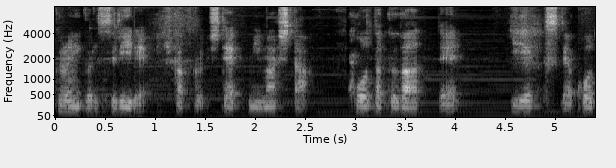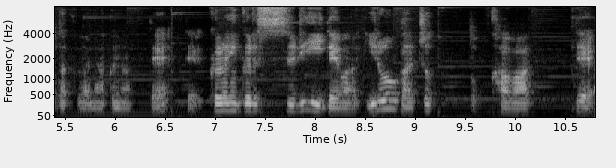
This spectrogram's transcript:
クロニクル3で比較してみました。光沢があって、EX では光沢がなくなって、で、クロニクル3では色がちょっと変わって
